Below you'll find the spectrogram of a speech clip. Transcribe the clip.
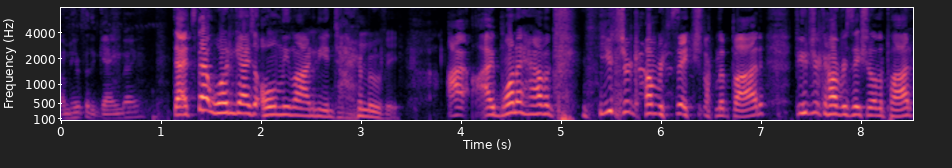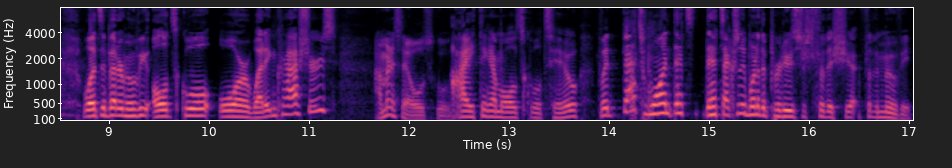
Yeah. I'm here for the gangbang. That's that one guy's only line in the entire movie. I, I want to have a future conversation on the pod. Future conversation on the pod. What's a better movie, Old School or Wedding Crashers? I'm gonna say old school. I think I'm old school too, but that's one. That's that's actually one of the producers for the shit for the movie.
